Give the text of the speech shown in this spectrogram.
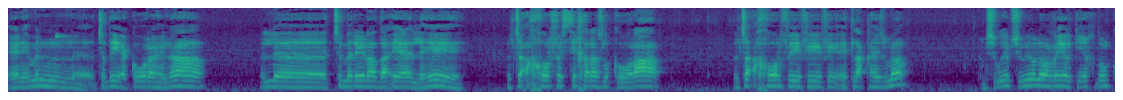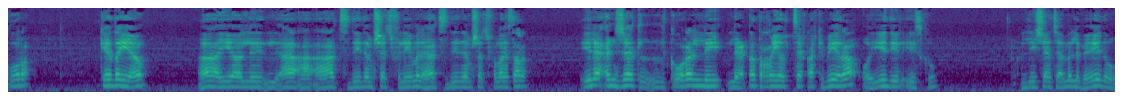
يعني من تضييع كرة هنا التمريرة ضائعة لهيه التأخر في استخراج الكره التأخر في في في إطلاق هجمة. بشويه بشوية ولا الريال كياخذوا الكره كيضيعوا. ها هي اللي ها التسديده مشات في اليمين ها التسديده مشات في اليسار إلى أن جات الكره اللي اللي عطات الريال الثقة كبيرة وهي ديال إيسكو اللي شاتها من البعيد. و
